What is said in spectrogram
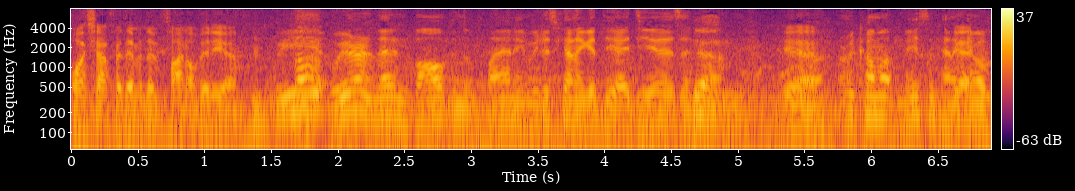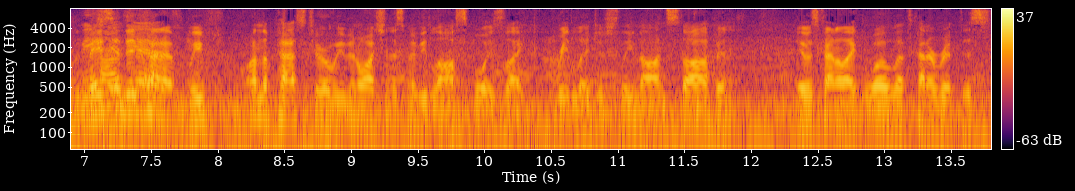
watch out for them in the final video. We we aren't that involved in the planning. We just kind of get the ideas and Yeah. you Yeah. know, or we come up. Mason kind of Yeah, came up with Mason did kind of. We've on the past tour, we've been watching this movie Lost Boys like religiously nonstop, and it was kind of like, well, let's kind of rip this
